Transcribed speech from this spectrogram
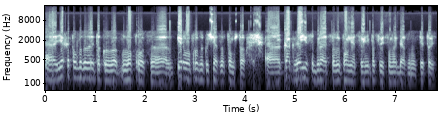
Э, Я хотел бы задать такой во- вопрос. Э, Первый вопрос заключается в том, что э, как ГАИ собирается выполнять свои непосредственные обязанности, то есть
